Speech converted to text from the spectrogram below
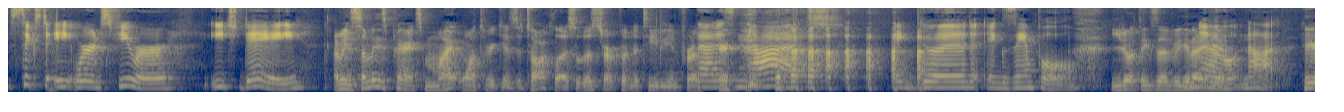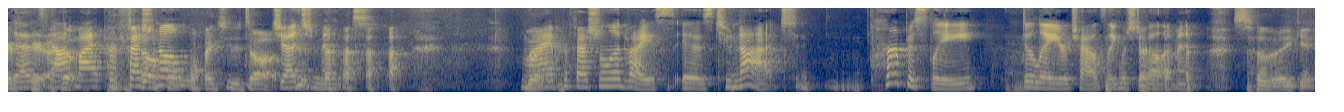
six to eight words fewer, each day I mean, some of these parents might want their kids to talk less, so they'll start putting a TV in front that of is their not a good example. You don't think that'd be a good No, idea? No, not. Here, that is not my I professional want you to talk. judgment. My professional advice is to not purposely delay your child's language development. so they can,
